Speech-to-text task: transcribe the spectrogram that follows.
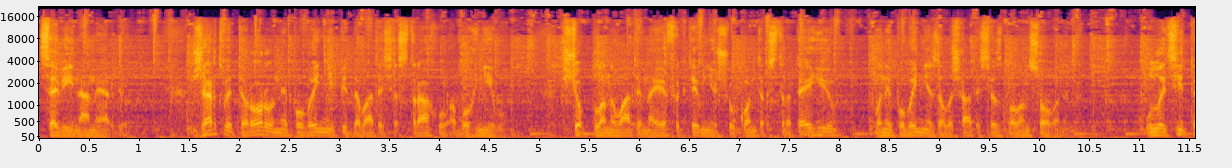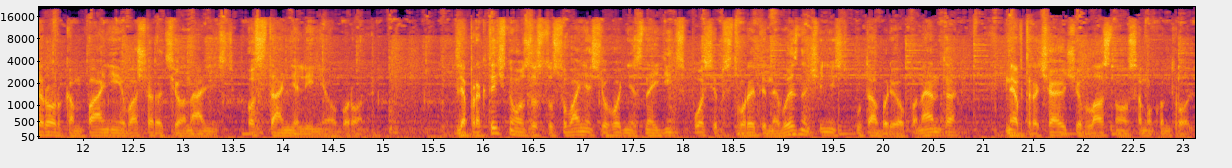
Це війна нервів. Жертви терору не повинні піддаватися страху або гніву. Щоб планувати найефективнішу контрстратегію, вони повинні залишатися збалансованими. У лиці терор кампанії ваша раціональність остання лінія оборони. Для практичного застосування сьогодні знайдіть спосіб створити невизначеність у таборі опонента, не втрачаючи власного самоконтролю.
